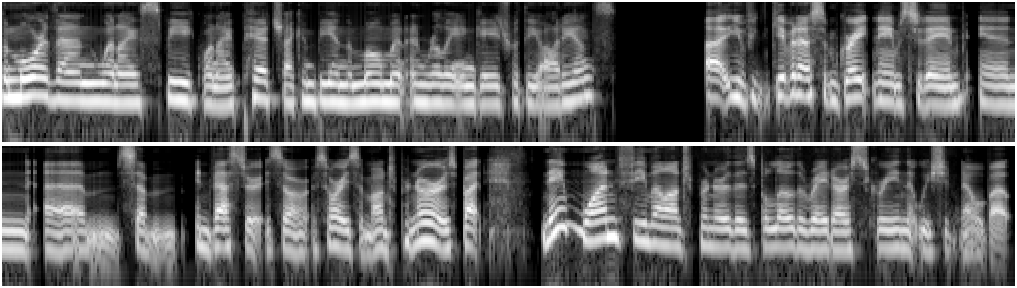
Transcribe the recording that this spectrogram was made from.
the more then when I speak, when I pitch, I can be in the moment and really engage with the audience. Uh, you've given us some great names today in, in um, some investors, so, sorry, some entrepreneurs, but name one female entrepreneur that's below the radar screen that we should know about.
